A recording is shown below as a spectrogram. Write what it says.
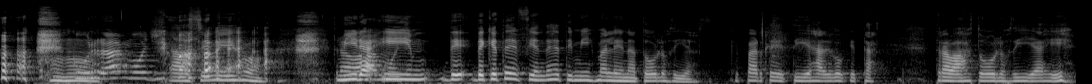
Currar mucho. Así mismo. Mira, ¿y de, de qué te defiendes de ti misma, Elena, todos los días? ¿Qué parte de ti es algo que estás, trabajas todos los días y...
